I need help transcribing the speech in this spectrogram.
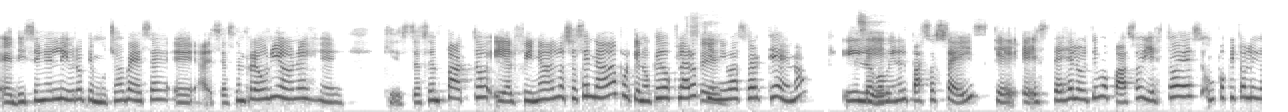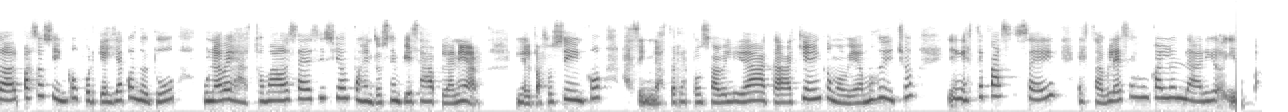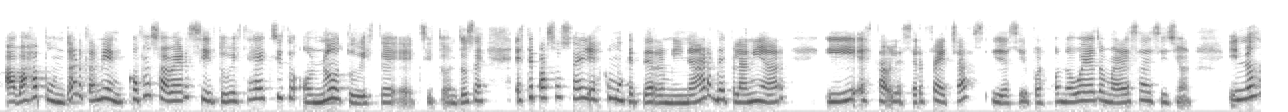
eh, dice en el libro que muchas veces eh, se hacen reuniones, eh, que se hacen pactos y al final no se hace nada porque no quedó claro quién iba a hacer qué, ¿no? Y luego viene el paso 6, que este es el último paso, y esto es un poquito ligado al paso 5, porque es ya cuando tú, una vez has tomado esa decisión, pues entonces empiezas a planear. En el paso 5, asignaste responsabilidad a cada quien, como habíamos dicho, y en este paso 6, estableces un calendario y vas a apuntar también cómo saber si tuviste éxito o no tuviste éxito. Entonces, este paso 6 es como que terminar de planear y establecer fechas y decir, pues, ¿cuándo voy a tomar esa decisión? Y no,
